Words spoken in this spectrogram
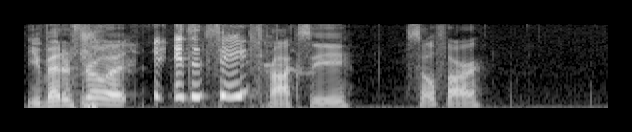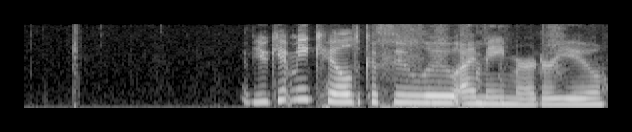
You better throw it. Is it safe? Proxy. So far. If you get me killed, Cthulhu, I may murder you.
